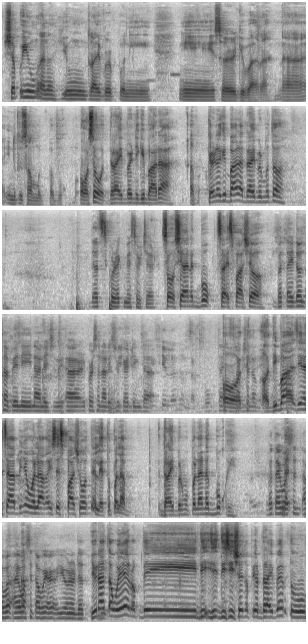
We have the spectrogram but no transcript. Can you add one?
Siya po yung ano, yung driver po ni ni Sir Guevara na inutusan magpabook po. Oh, so, driver ni Gibara. Apo. Colonel Gibara, driver mo to. That's correct, Mr. Chair. So, siya nag-book sa espasyo. But I don't have any knowledge, uh, personal knowledge regarding the, the Oh, instruction di, of... oh, di ba, sinasabi niya, wala kayo sa espasyo hotel. Ito pala, driver mo pala nag-book eh. But I wasn't, I wa- I wasn't aware, Your Honor, that... You're not aware of the, the decision of your driver to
